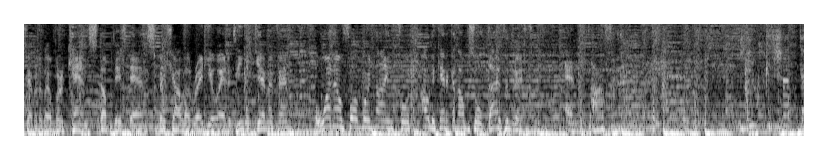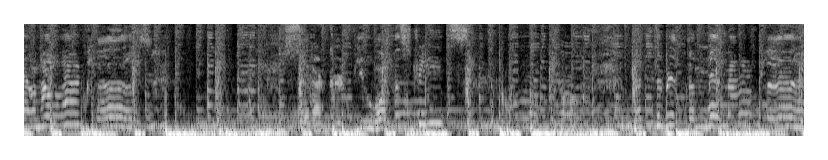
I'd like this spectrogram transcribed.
Ze hebben het over Can't Stop This Dance. Speciale radio edit hier op Jam FM. 104.9 voor Oude Kerk en Amstel, Duivendrecht en Waver. You can shut down all our clubs. Set our curfew on the streets. But the rhythm in our blood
